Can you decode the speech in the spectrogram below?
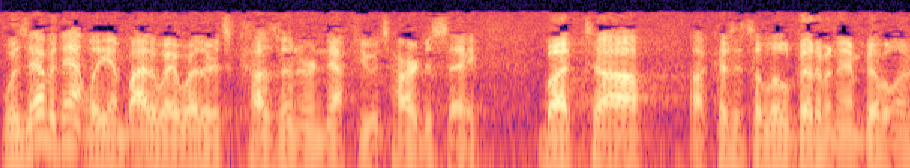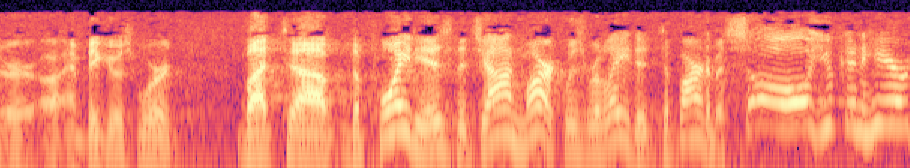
was evidently, and by the way, whether it's cousin or nephew, it's hard to say, but because uh, uh, it's a little bit of an ambivalent or uh, ambiguous word. But uh, the point is that John Mark was related to Barnabas. So you can hear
